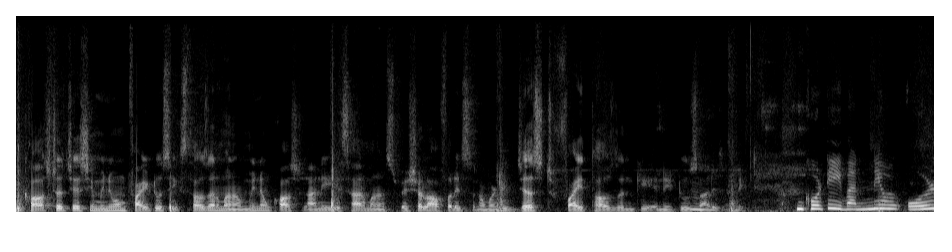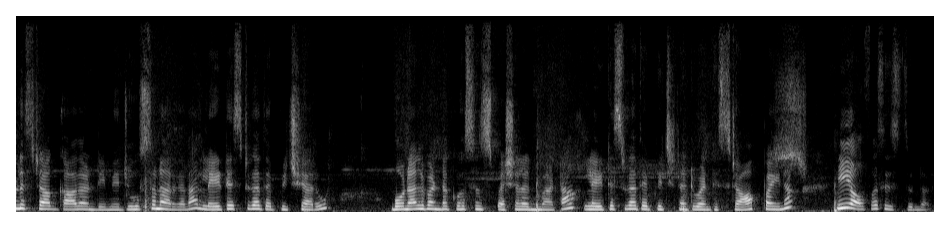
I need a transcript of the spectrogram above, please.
ఈ కాస్ట్ వచ్చేసి minimum five to six thousand మనం మినిమం కాస్ట్ కానీ ఈసారి మనం స్పెషల్ ఆఫర్ ఇస్తున్నామండి. జస్ట్ ఫైవ్ థౌజండ్కి ఎనీ టూ సారీస్ అండి. ఇంకోటి ఇవన్నీ ఓల్డ్ స్టాక్ కాదండి. మీరు చూస్తున్నారు కదా లేటెస్ట్గా తెప్పించారు. బోనాల పండగ కోసం స్పెషల్ అనమాట లేటెస్ట్గా తెప్పించినటువంటి స్టాక్ పైన ఈ ఆఫర్స్ ఇస్తున్నారు.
